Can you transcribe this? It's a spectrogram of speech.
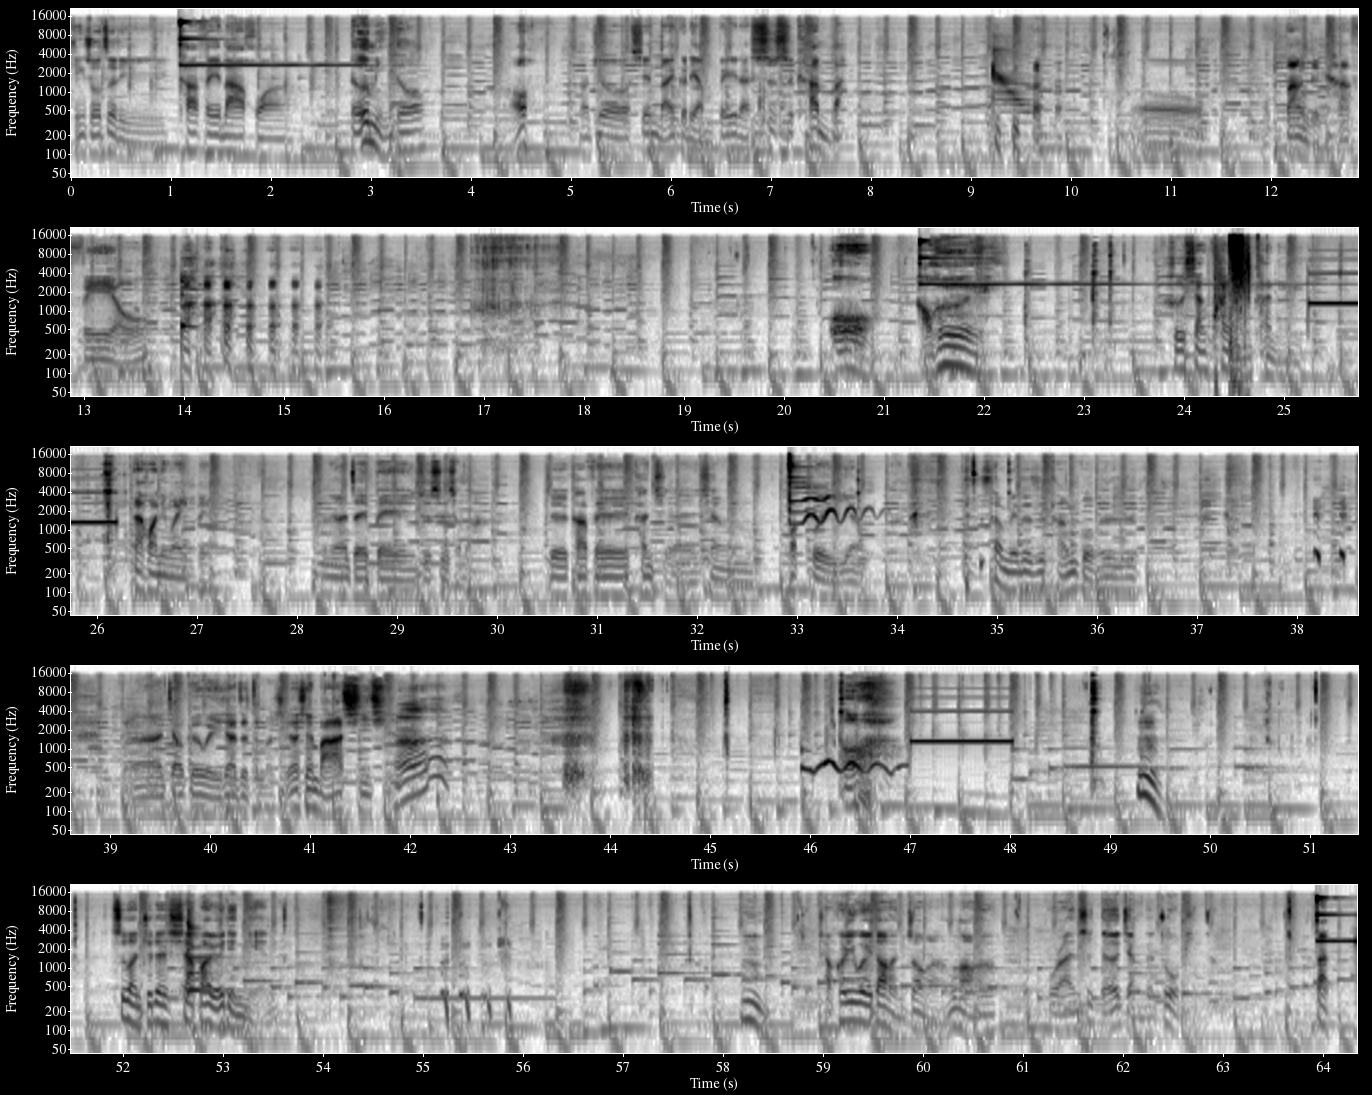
听说这里咖啡拉花得名的哦。好，那就先来个两杯来试试看吧。哦，好棒的咖啡哦！哦，好喝哎，喝相太难看了。再换另外一杯，另外这一杯就是什么？这个咖啡看起来像花桂一样，上面都是糖果，是不是？呃，教各位一下这怎么吃，要先把它吸起来。哦，嗯，吃完觉得下巴有一点黏。嗯，巧克力味道很重啊，很好喝，果然是得奖的作品啊，赞。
